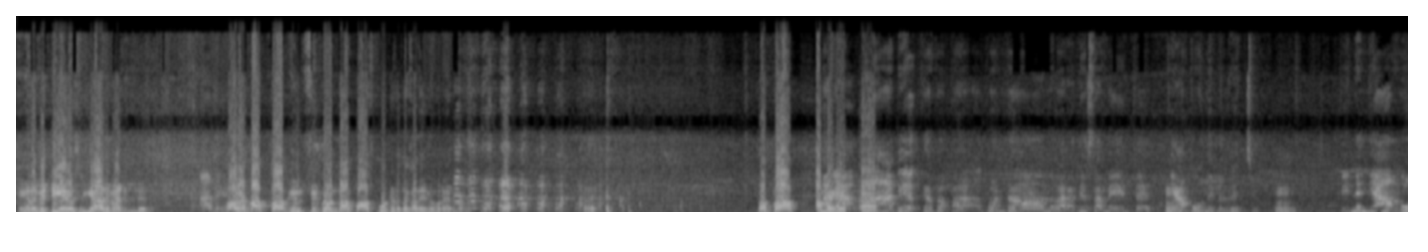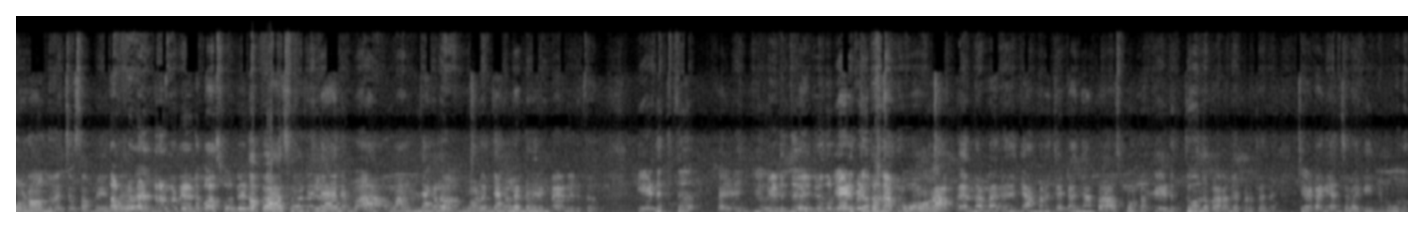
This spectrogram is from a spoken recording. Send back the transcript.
നിങ്ങളുടെ വെഡിങ് ആനിവേഴ്സറിക്ക് ആദ്യമായിട്ടല്ലേ? അതെ. അപ്പ പപ്പ ഗൾഫിൽ കൊണ്ടാൻ പാസ്പോർട്ട് എടുത്ത കഥയെന്ന് പറയുന്നത് പപ്പ അമ്മ ആ. ആദ്യമൊക്കെ പപ്പ കൊണ്ടുപോകാന്ന് പറഞ്ഞ സമയത്ത് ഞാൻ പോകുന്നില്ലെന്ന് വെച്ചു. പിന്നെ ഞാൻ പോണോന്ന് വെച്ച സമയത്ത് നമ്മൾ രണ്ടും കൂടെയാണ് പാസ്പോർട്ട് പാസ്പോർട്ട് ഞാനും ആ മോൾ ഞങ്ങൾ രണ്ടുപേരും കൂടെയാണ് എടുത്തത്. എടുത്ത് കഴിഞ്ഞു. എടുത്ത് കഴിഞ്ഞു എടുത്ത് പോകാം എന്നുള്ള രീതി ഞാൻ പറഞ്ഞു ചേട്ടാ ഞാൻ പാസ്പോർട്ട് ഒക്കെ എടുത്തു എന്ന് പറഞ്ഞപ്പോഴത്തേന് ചേട്ടാ ക്യാൻസൽ ആക്കി കഴിഞ്ഞു പോകുന്നു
